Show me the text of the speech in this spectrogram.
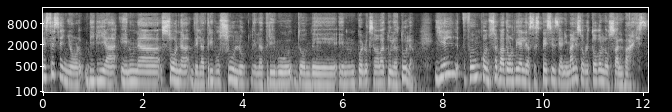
Este señor vivía en una zona de la tribu Zulu, de la tribu donde en un pueblo que se llamaba Tula Tula. Y él fue un conservador de las especies de animales, sobre todo los salvajes.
